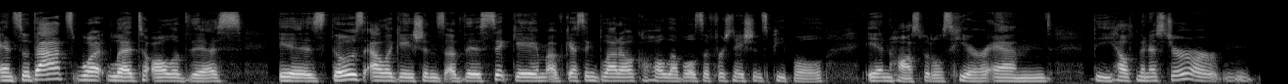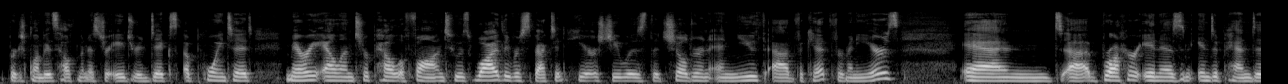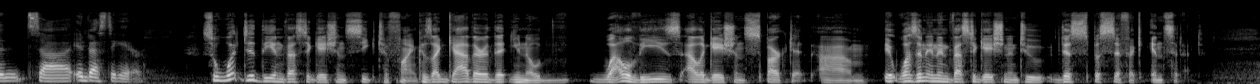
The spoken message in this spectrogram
and so that's what led to all of this. Is those allegations of this sick game of guessing blood alcohol levels of First Nations people in hospitals here. And the health minister, or British Columbia's health minister, Adrian Dix, appointed Mary Ellen Turpel Lafond, who is widely respected here. She was the children and youth advocate for many years and uh, brought her in as an independent uh, investigator. So, what did the investigation seek to find? Because I gather that, you know, th- while these allegations sparked it, um, it wasn't an investigation into this specific incident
